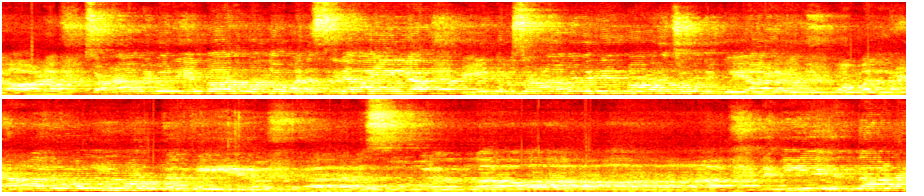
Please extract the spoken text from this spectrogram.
മുർത്തഹീലാണ് സഹാബി വര്യന്മാർക്കൊന്നും മനസ്സിലായില്ല. വീണ്ടും സഹാബി വര്യന്മാർ ചോദിക്കുകയാണ് എന്താണ്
